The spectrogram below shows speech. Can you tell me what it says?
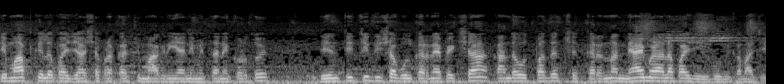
ते माफ केलं पाहिजे अशा प्रकारची मागणी या निमित्ताने करतोय. जनतेची दिशाभूल करण्यापेक्षा कांदा उत्पादक शेतकऱ्यांना न्याय मिळाला पाहिजे ही भूमिका माझी.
